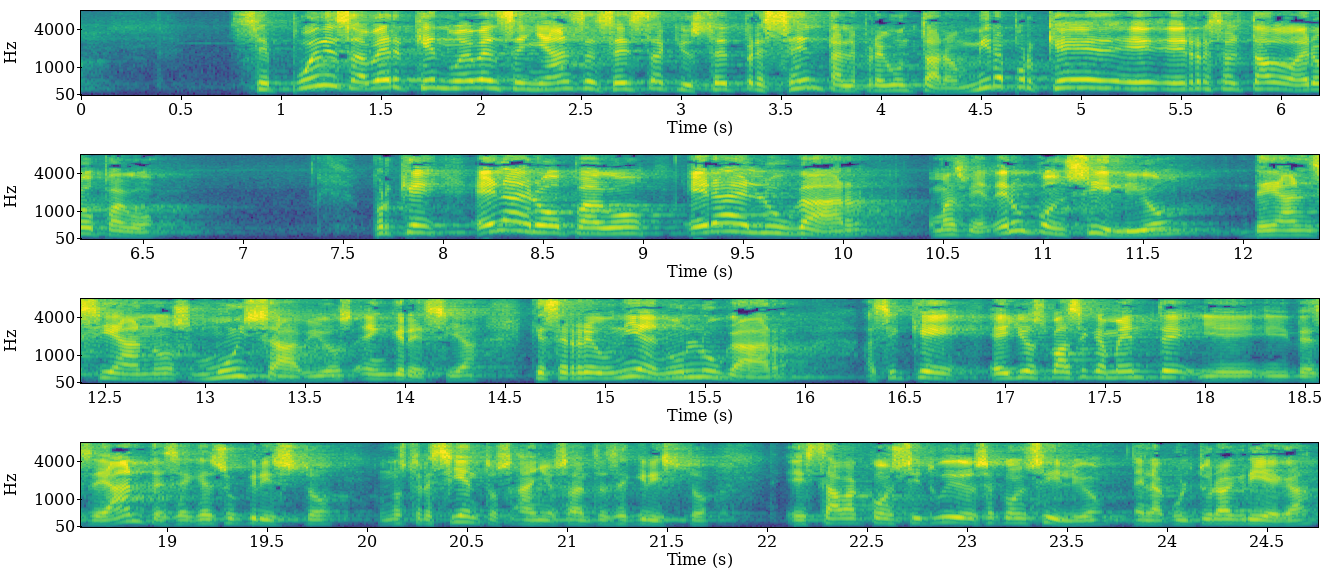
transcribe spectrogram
¿Se puede saber qué nueva enseñanza es esta que usted presenta? Le preguntaron. Mira por qué he resaltado aerópago. Porque el aerópago era el lugar, o más bien, era un concilio de ancianos muy sabios en Grecia que se reunían en un lugar. Así que ellos básicamente, y, desde antes de Jesucristo, unos 300 años antes de Cristo, estaba constituido ese concilio en la cultura griega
